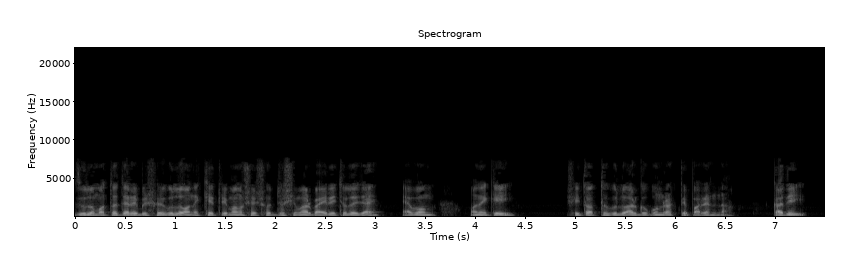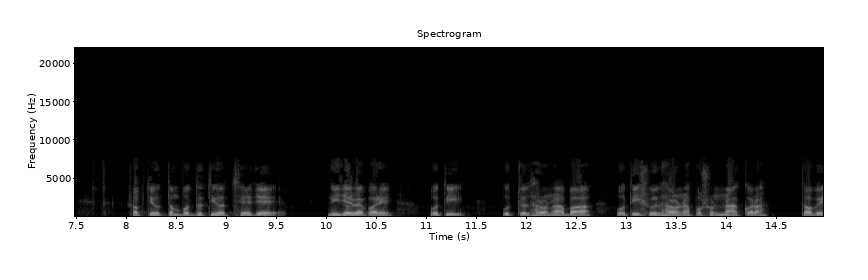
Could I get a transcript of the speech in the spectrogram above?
জুলুম অত্যাচারের বিষয়গুলো অনেক ক্ষেত্রে মানুষের সহ্য সীমার বাইরে চলে যায় এবং অনেকেই সেই তথ্যগুলো আর গোপন রাখতে পারেন না। কাজেই সবচেয়ে উত্তম পদ্ধতি হচ্ছে যে নিজের ব্যাপারে অতি উচ্চ ধারণা বা অতি সুধারণা পোষণ না করা, তবে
